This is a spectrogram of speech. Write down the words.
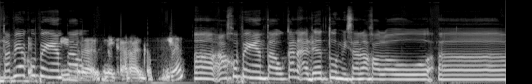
tapi aku pengen tahu. beraneka ragam ya. eh, aku pengen tahu kan ada tuh misalnya kalau eh,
